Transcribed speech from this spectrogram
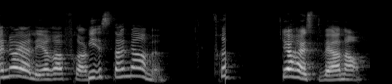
Ein neuer Lehrer fragt, wie ist dein Name? Fritz, der heißt Werner.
